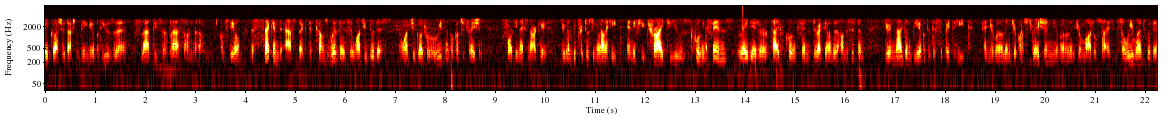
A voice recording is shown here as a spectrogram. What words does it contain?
big cost reduction, being able to use a flat piece of glass on um, on steel. The second aspect that comes with this, is once you do this, once you go to a reasonable concentration, 14x in our case, you're going to be producing a lot of heat. And if you try to use cooling fins, radiator type cooling fins directly on the on the system, you're not going to be able to dissipate the heat and you're going to limit your concentration, you're going to limit your module size. So we went with a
